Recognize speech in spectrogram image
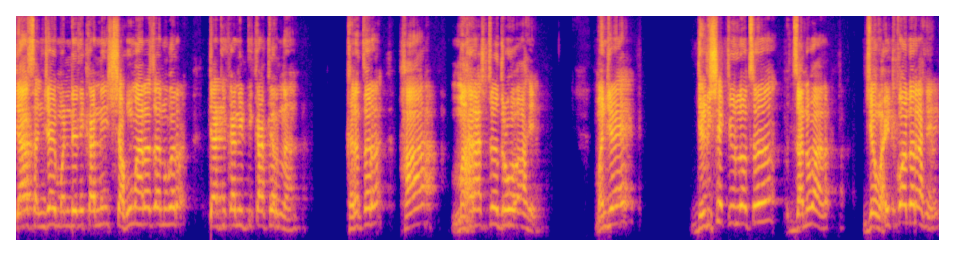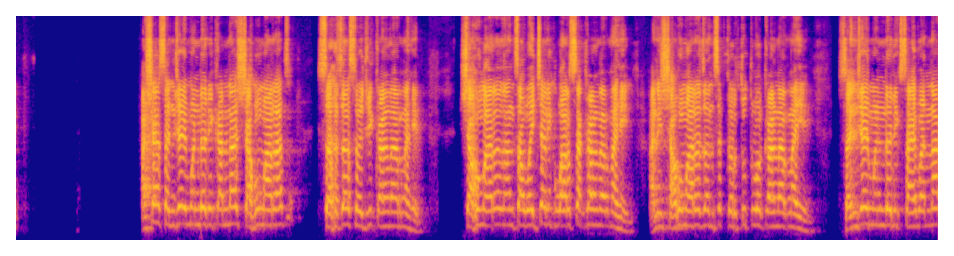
त्या संजय मंडलिकांनी शाहू महाराजांवर त्या ठिकाणी टीका करणं खर तर हा महाराष्ट्र द्रोह आहे. म्हणजे दीडशे किलोचं जनवार जे व्हाईट कॉलर आहे अशा संजय मंडलिकांना शाहू महाराज सहजासहजी कळणार नाहीत. शाहू महाराजांचा वैचारिक वारसा कळणार नाही. आणि शाहू महाराजांचं कर्तृत्व कळणार नाही संजय मंडलिक साहेबांना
